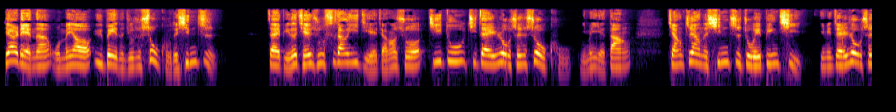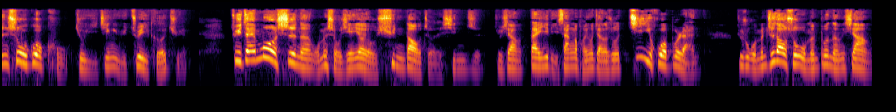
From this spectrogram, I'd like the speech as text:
第二点呢，我们要预备的就是受苦的心志。在彼得前书四章一节讲到说，基督既在肉身受苦，你们也当将这样的心志作为兵器，因为在肉身受过苦，就已经与罪隔绝。所以在末世呢，我们首先要有殉道者的心志，就像但以里三个朋友讲的说，既或不然，就是我们知道说我们不能向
